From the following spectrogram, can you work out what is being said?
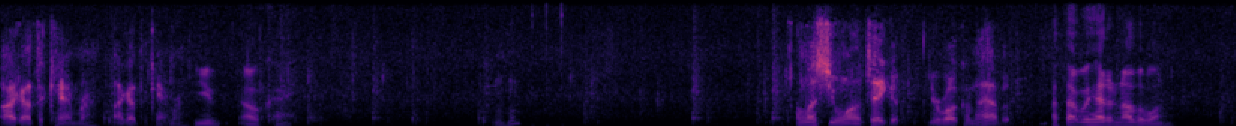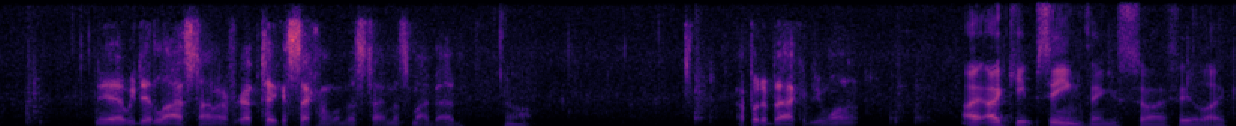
I got the camera. I got the camera. You okay? Unless you want to take it, you're welcome to have it. I thought we had another one. Yeah, we did last time. I forgot to take a second one this time. That's my bad. Oh. I put it back if you want it. I, I keep seeing things, so I feel like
